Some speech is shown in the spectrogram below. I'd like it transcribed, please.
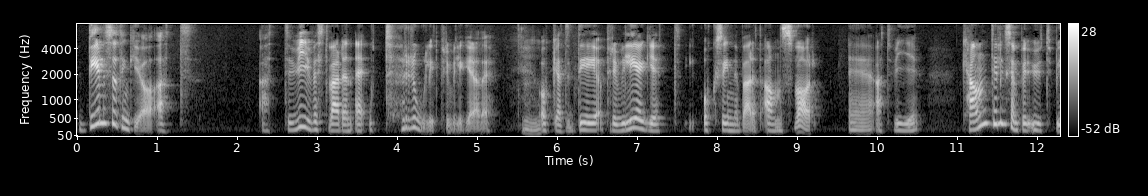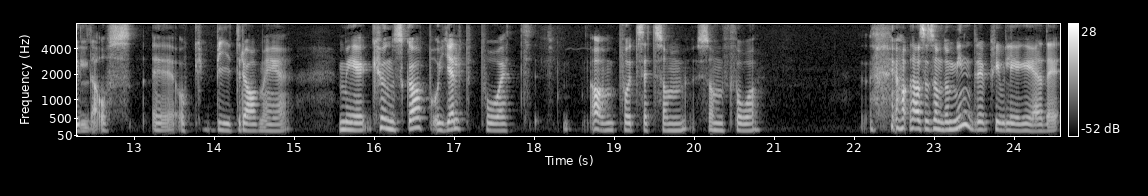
dels så tänker jag att, att vi i västvärlden är otroligt privilegierade. Och att det privilegiet också innebär ett ansvar. Eh, att vi kan till exempel utbilda oss eh, och bidra med med kunskap och hjälp på ett, ja, på ett sätt som, som får... Ja, alltså som de mindre privilegierade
